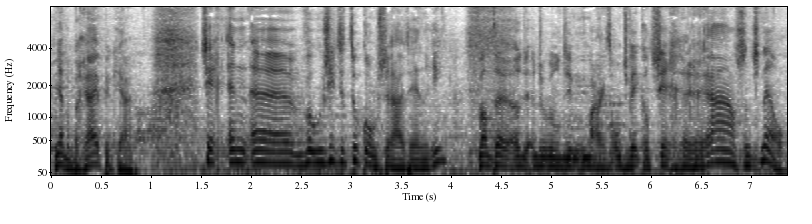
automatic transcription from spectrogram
Ja, dat begrijp ik, ja. Zeg, en eh, hoe ziet de toekomst eruit, Henry? Want eh, ik bedoel, die markt ontwikkelt zich razendsnel.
